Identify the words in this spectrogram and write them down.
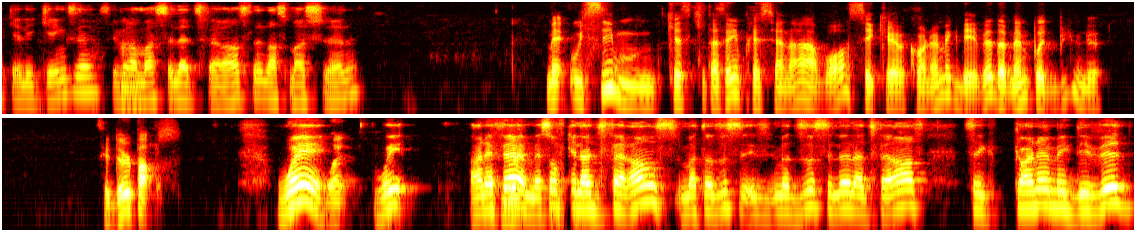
que, les Kings. C'est mhm. vraiment ça la différence là, dans ce match-là. Mais aussi, qu'est-ce qui est assez impressionnant à voir, c'est que Conor McDavid n'a même pas de but. C'est deux passes. Oui, oui. En effet, mais sauf que la différence, je me dit, c'est là la différence, c'est que Conor McDavid,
